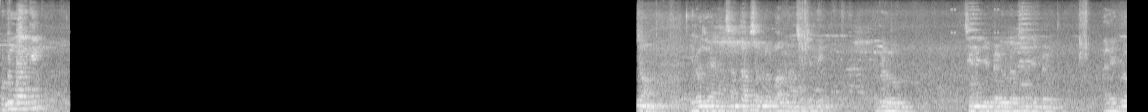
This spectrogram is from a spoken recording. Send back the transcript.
కుటుంబానికి ఈరోజు ఆయన సంతాప సభలో పాల్గొనాల్సి వచ్చింది. ఇప్పుడు చెన్నై చెప్పాడు రచన చెప్పాడు అది ఇప్పుడు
